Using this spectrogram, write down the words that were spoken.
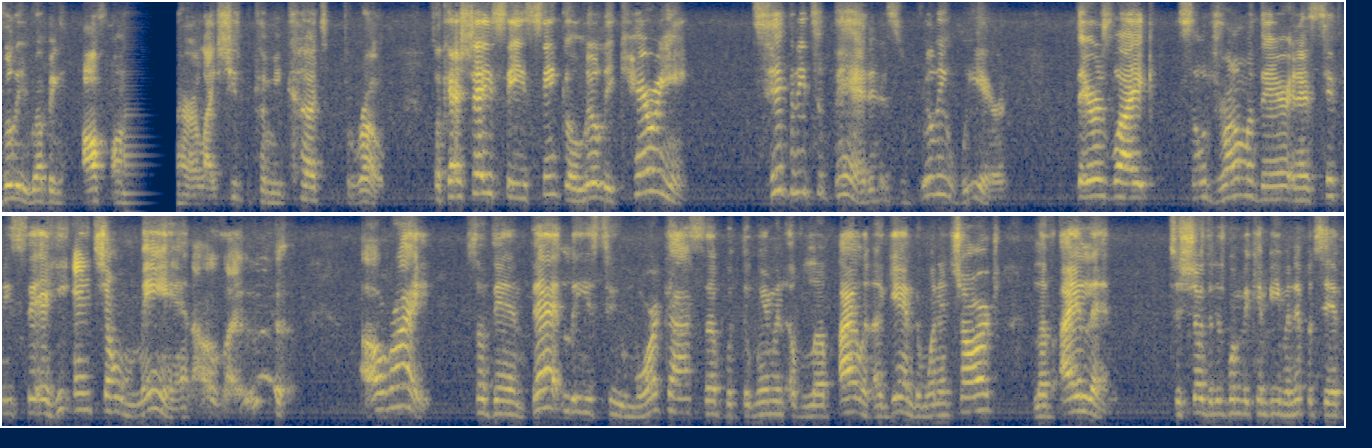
really rubbing off on her, like she's becoming cutthroat. So Cache sees Cinco literally carrying Tiffany to bed, and it's really weird. There's like some drama there, and as Tiffany said, he ain't your man. I was like, Ugh. all right. So then that leads to more gossip with the women of Love Island. Again, the one in charge, Love Island, to show that this woman can be manipulative,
